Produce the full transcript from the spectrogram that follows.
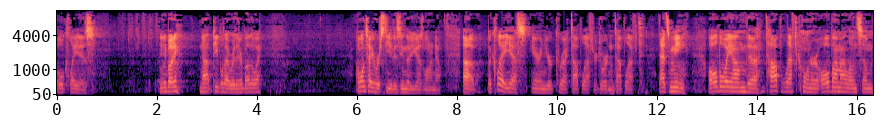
old Clay is? Anybody? Not people that were there, by the way. I won't tell you where Steve is, even though you guys want to know. Uh, but Clay, yes, Aaron, you're correct. Top left, or Jordan, top left. That's me all the way on the top left corner, all by my lonesome,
